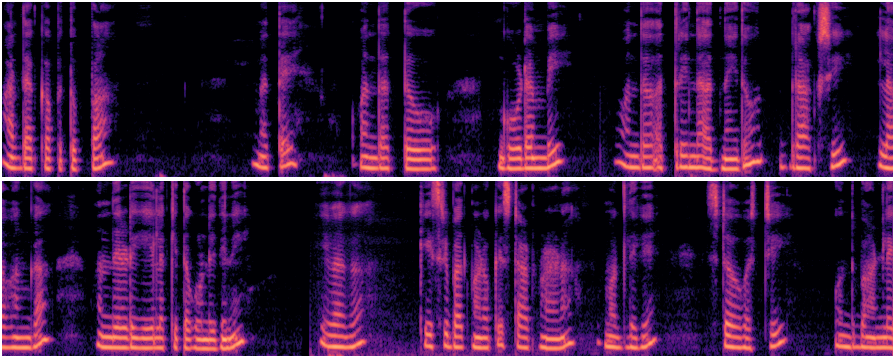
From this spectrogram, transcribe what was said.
ಅರ್ಧ ಕಪ್ ತುಪ್ಪ, ಮತ್ತು ಒಂದು ಹತ್ತು ಗೋಡಂಬಿ, ಒಂದು ಹತ್ತರಿಂದ ಹದಿನೈದು ದ್ರಾಕ್ಷಿ, ಲವಂಗ, ಒಂದೆರಡು ಏಲಕ್ಕಿ ತಗೊಂಡಿದ್ದೀನಿ. ಇವಾಗ ಕೇಸರಿ ಬಾತ್ ಮಾಡೋಕ್ಕೆ ಸ್ಟಾರ್ಟ್ ಮಾಡೋಣ. ಮೊದಲಿಗೆ ಸ್ಟವ್ ಹಚ್ಚಿ ಒಂದು ಬಾಣಲೆ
